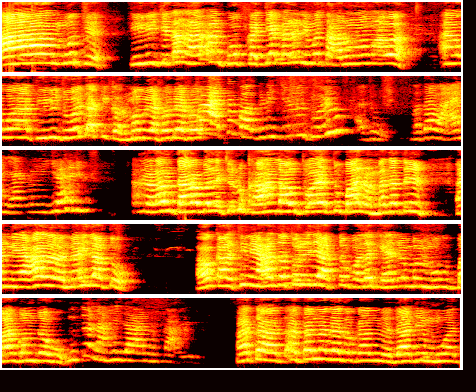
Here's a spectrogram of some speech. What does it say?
આ મુજ ટીવી જેતા ના કોક કજ્જા કરે ને એમાં તારું નામ આવે આ ટીવી જોઈ જા કે ઘરમાં બેઠો બેઠો આ તો બગડી ગયું જોયું આ જો બધા વાયા નીકળી જાય લડાવ તારા બદલે ખાન લાવ તો. તોય તું બહાર રમવા જતી અને નેહાળ નહીં જાતો હવે કાલથી આ જતો રહેજે. આજ તો ભલે ઘેર પણ હું બાર ગમ જવું હું તો નાહી જવાનું કાલે. હા તો અત્યારે ના જાતો કાલ દાદી હું આજ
